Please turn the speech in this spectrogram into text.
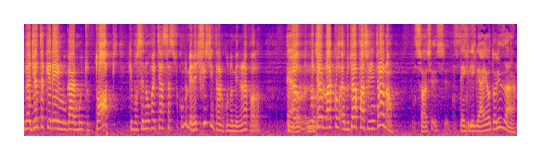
Não adianta querer ir em lugar muito top que você não vai ter acesso ao condomínio. É difícil de entrar no condomínio, né, Paula? No, É, teu, no- no, teu, lá, no teu é fácil de entrar ou não? Só se, se- tem que ligar e autorizar.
